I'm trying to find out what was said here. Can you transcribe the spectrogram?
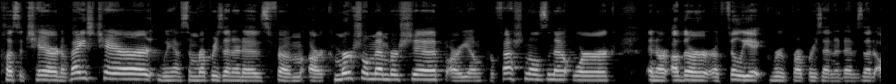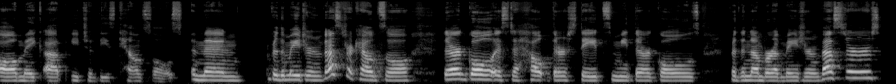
plus a chair and a vice chair. We have some representatives from our commercial membership, our young professionals network, and our other affiliate group representatives that all make up each of these councils. And then for the Major Investor Council, their goal is to help their states meet their goals for the number of major investors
